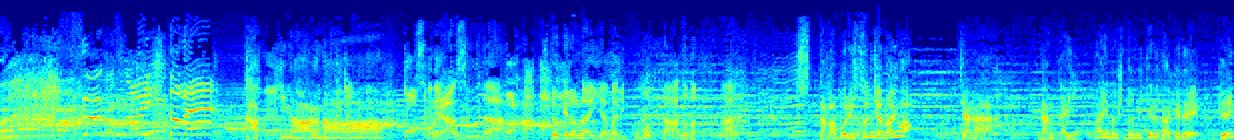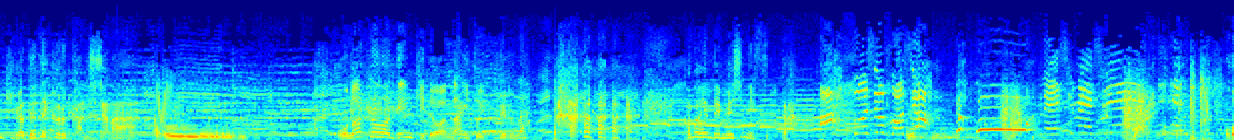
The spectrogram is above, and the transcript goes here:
わあすっごい人で活気があるな。そりゃそうだ。人気のない山にこもった後だ。からな知ったかぶりすんじゃないわ。じゃがなんかいっぱいの人見てるだけで元気が出てくる感じじゃな。お腹は元気ではないと言ってるな。この辺で飯にすっか。あそうしようそうしよう。やっほー飯飯。おい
